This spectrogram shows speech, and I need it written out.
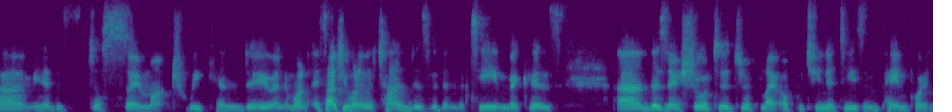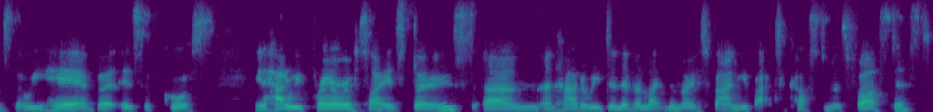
Um, you know, there's just so much we can do, and one, it's actually one of the challenges within the team because um, there's no shortage of like opportunities and pain points that we hear. But it's of course, you know, how do we prioritize those, um, and how do we deliver like the most value back to customers fastest?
